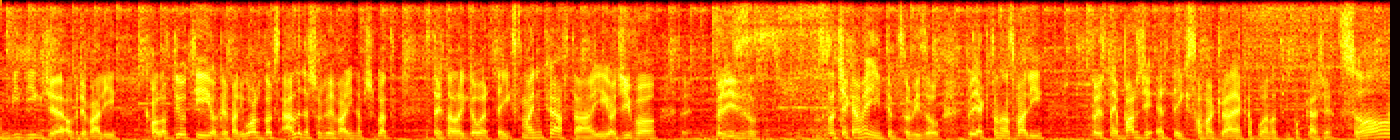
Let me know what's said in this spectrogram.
NVIDII, gdzie ogrywali Call of Duty, ogrywali Watch Dogs, ale też ogrywali na przykład z technologią RTX Minecrafta i o dziwo e, byli zaciekawieni tym, co widzą. Jak to nazwali, to jest najbardziej RTX-owa gra, jaka była na tym pokazie. Co?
